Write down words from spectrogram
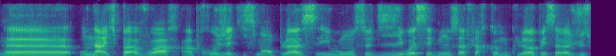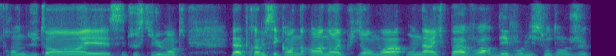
Euh, on n'arrive pas à voir un projet qui se met en place et où on se dit ouais c'est bon ça va faire comme Klopp et ça va juste prendre du temps et c'est tout ce qui lui manque. Là le problème c'est qu'en un an et plusieurs mois on n'arrive pas à voir d'évolution dans le jeu.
